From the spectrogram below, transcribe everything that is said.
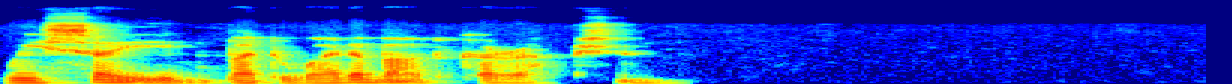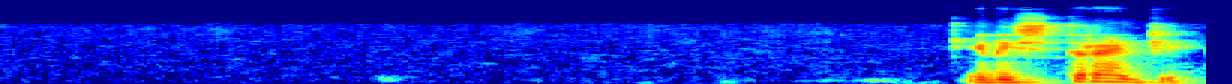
we say, but what about corruption? It is tragic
